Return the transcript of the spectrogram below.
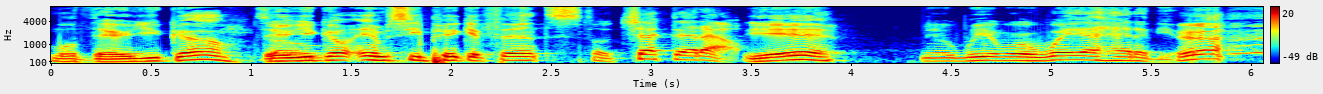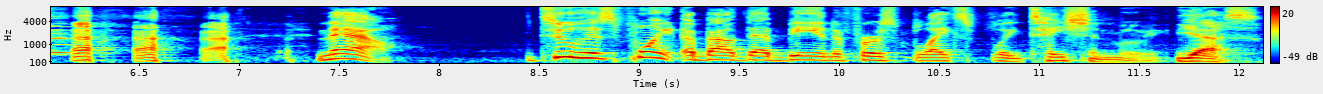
Well, there you go. There So- you go, MC Picket Fence. So check that out. Yeah. You know, we were way ahead of you. now, to his point about that being the first black exploitation movie, Yes.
